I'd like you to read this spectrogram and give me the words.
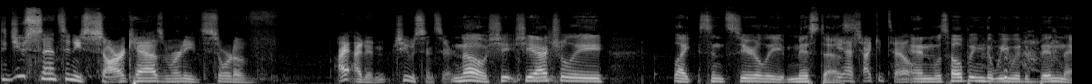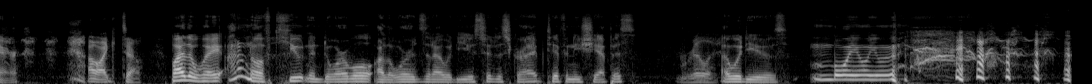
did you sense any sarcasm or any sort of? I, I didn't. She was sincere. no, she she mm. actually like sincerely missed us. Yes, I could tell. and was hoping that we would have been there. Oh, I could tell. By the way, I don't know if cute and adorable are the words that I would use to describe Tiffany Shepis. Really? I would use mm, boy. oh,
